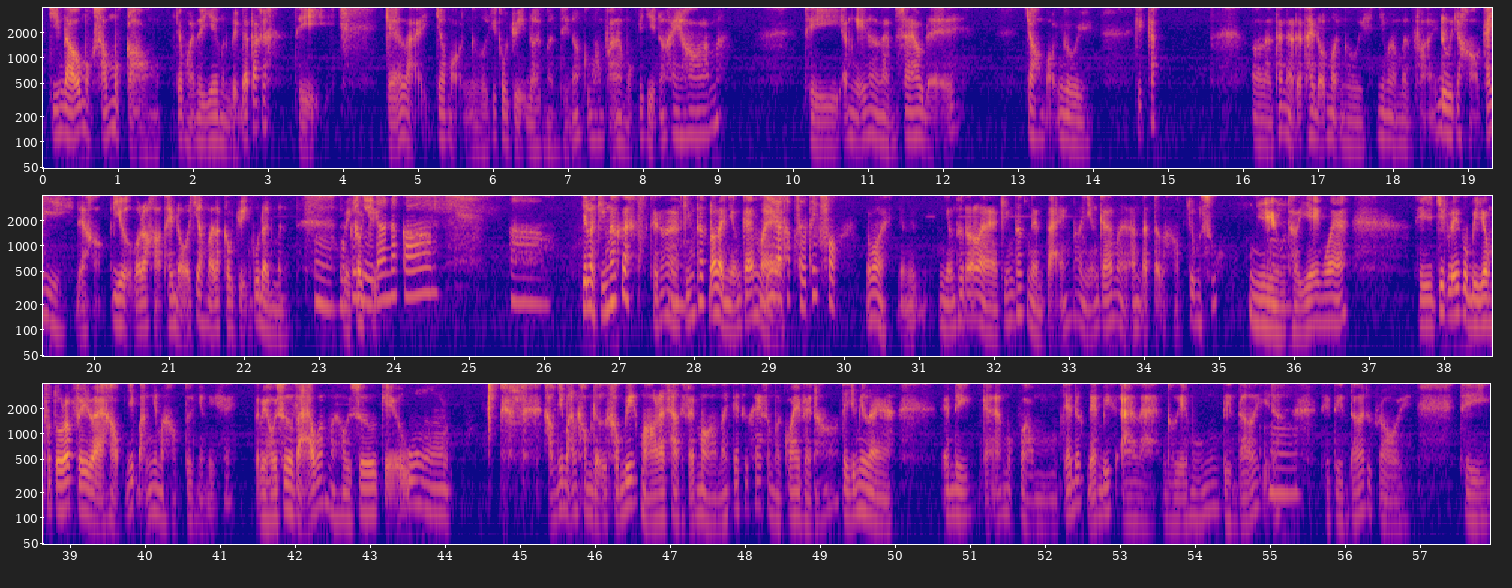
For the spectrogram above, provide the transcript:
chiến đấu một sống một còn trong khoảng thời gian mình bị bế tắc á. Thì kể lại cho mọi người cái câu chuyện đời mình thì nó cũng không phải là một cái gì nó hay ho lắm á thì anh nghĩ là làm sao để cho mọi người cái cách uh, làm thế nào để thay đổi mọi người nhưng mà mình phải đưa cho họ cái gì để họ dựa vào đó họ thay đổi chứ không phải là câu chuyện của đời mình ừ, một Vì cái gì chuyện... đó nó có uh... chính là kiến thức á thì đó là ừ. kiến thức đó là những cái mà cái đó thật sự thuyết phục đúng rồi những những thứ đó là kiến thức nền tảng đó là những cái mà anh đã tự học chung suốt nhiều ừ. thời gian qua thì triết lý của Beyond Photography là học nhiếp ảnh nhưng mà học từ những cái khác. Tại vì hồi xưa vả quá mà hồi xưa kiểu học nhiếp ảnh không được không biết mò ra sao thì phải mò mấy cái thứ khác xong rồi quay về nó thì giống như là em đi cả một vòng trái đất để em biết ai là người em muốn tìm tới vậy đó. Ừ. thì tìm tới được rồi. Thì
